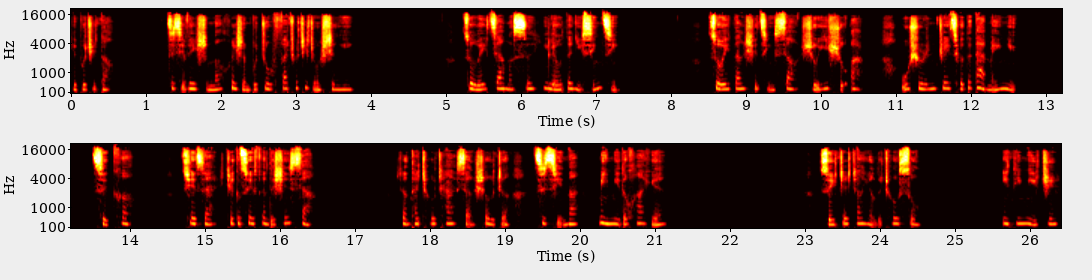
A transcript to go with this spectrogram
也不知道自己为什么会忍不住发出这种声音。作为佳木斯一流的女刑警，作为当时警校数一数二、无数人追求的大美女，此刻却在这个罪犯的身下，让他抽插，享受着自己那秘密的花园。随着张勇的抽送，一滴蜜汁。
